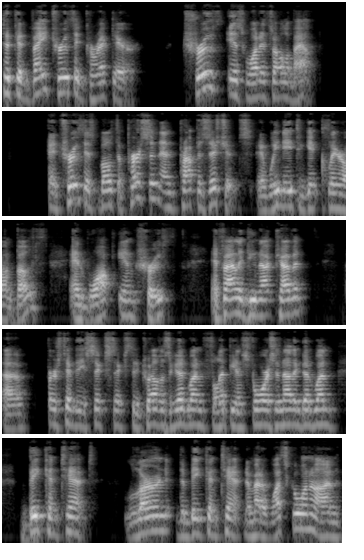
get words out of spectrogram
to convey truth and correct error. Truth is what it's all about. And truth is both a person and propositions. And we need to get clear on both and walk in truth. And finally, do not covet. Uh, 1 Timothy 6, 6 through 12 is a good one. Philippians 4 is another good one. Be content. Learn to be content. No matter what's going on,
